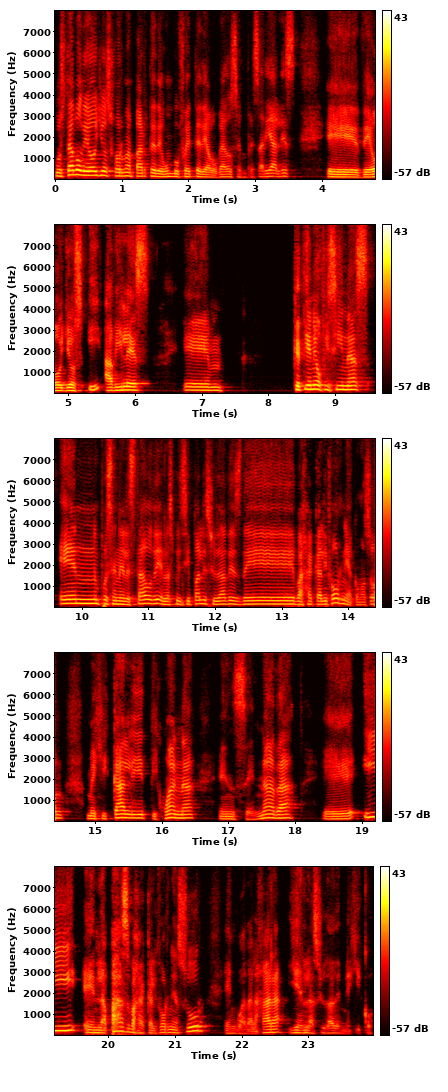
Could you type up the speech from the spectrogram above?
Gustavo de Hoyos forma parte de un bufete de abogados empresariales eh, de Hoyos y Avilés. Em, que tiene oficinas en, pues, en el estado de, en las principales ciudades de Baja California, como son Mexicali, Tijuana, Ensenada eh, y en La Paz, Baja California Sur, en Guadalajara y en la Ciudad de México.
